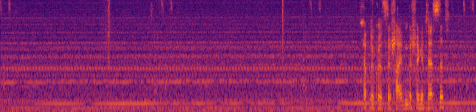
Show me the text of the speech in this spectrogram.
20. 22. 23. Ich habe kurz den Scheibenwischer getestet. 25.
